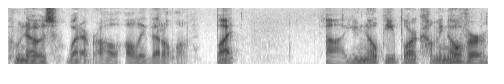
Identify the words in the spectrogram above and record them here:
Who knows? Whatever. I'll, I'll leave that alone. But uh, you know people are coming over.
